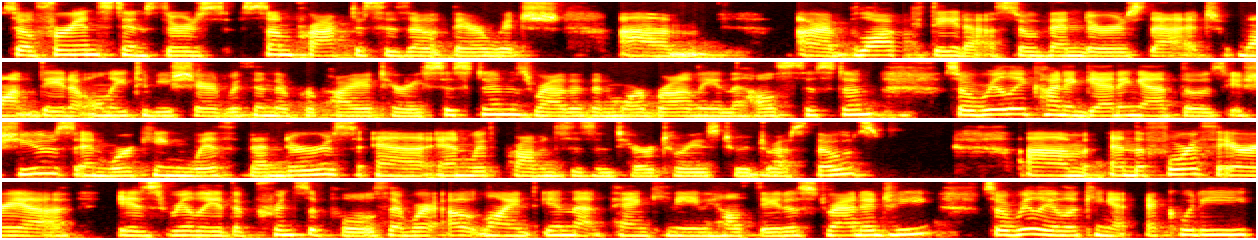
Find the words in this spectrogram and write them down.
So, for instance, there's some practices out there which um, uh, block data. So vendors that want data only to be shared within their proprietary systems rather than more broadly in the health system. So really kind of getting at those issues and working with vendors and, and with provinces and territories to address those. Um, and the fourth area is really the principles that were outlined in that Pan Canadian Health Data Strategy. So really looking at equity,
